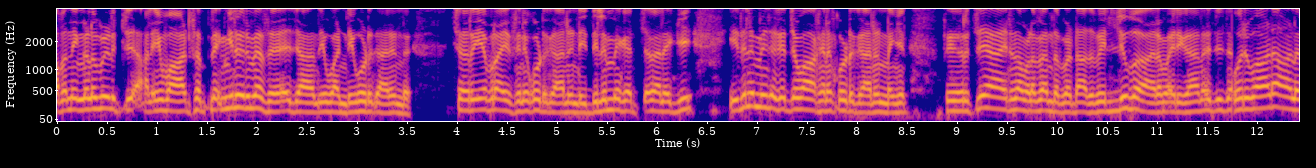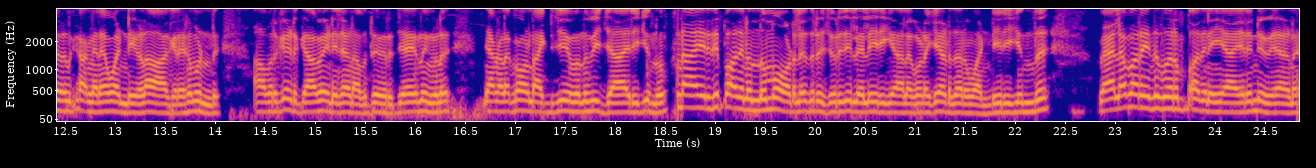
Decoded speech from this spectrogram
അപ്പം നിങ്ങൾ വിളിച്ച് അല്ലെങ്കിൽ വാട്സപ്പിലെങ്കിലും ഒരു മെസ്സേജ് ആ വണ്ടി കൊടുക്കാനുണ്ട്. ചെറിയ പ്രൈസിന് കൊടുക്കാനുണ്ട്. ഇതിലും മികച്ച വിലയ്ക്ക് ഇതിലും മികച്ച വാഹനം കൊടുക്കാനുണ്ടെങ്കിൽ തീർച്ചയായും നമ്മളെ ബന്ധപ്പെട്ട് അത് വലിയ ഉപകാരമായിരിക്കും. കാരണം വെച്ച് കഴിഞ്ഞാൽ ഒരുപാട് ആളുകൾക്ക് അങ്ങനെ വണ്ടികൾ ആഗ്രഹമുണ്ട്. അവർക്ക് എടുക്കാൻ വേണ്ടിയിട്ടാണ്. അപ്പോൾ തീർച്ചയായും നിങ്ങൾ ഞങ്ങളെ കോൺടാക്ട് ചെയ്യുമെന്ന് വിചാരിക്കുന്നു. രണ്ടായിരത്തി പതിനൊന്ന് മോഡൽ തൃശ്ശൂർ ജില്ലയിൽ ഇരിങ്ങാലക്കുടയ്ക്ക് അടുത്താണ് വണ്ടി ഇരിക്കുന്നത്. വില പറയുന്നത് വെറും പതിനയ്യായിരം രൂപയാണ്.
